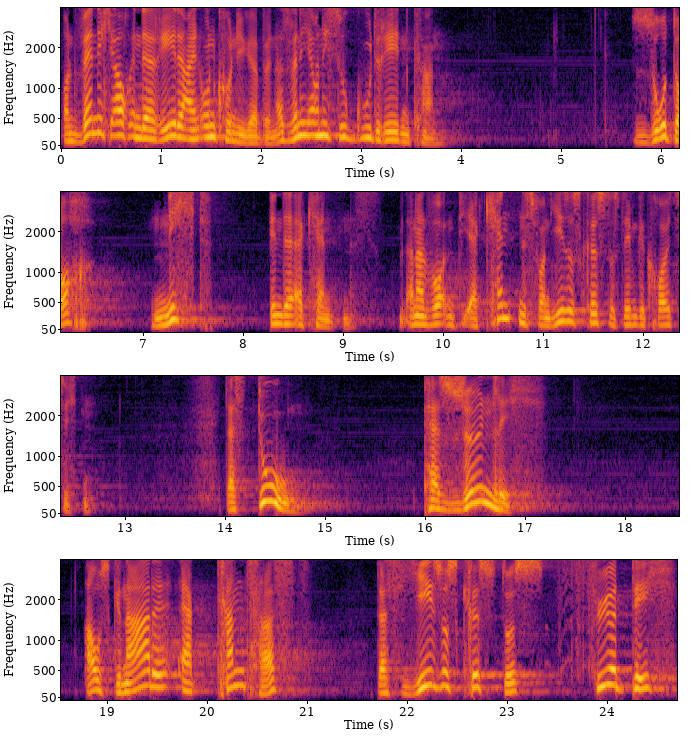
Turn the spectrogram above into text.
und wenn ich auch in der Rede ein Unkundiger bin, also wenn ich auch nicht so gut reden kann, so doch nicht in der Erkenntnis. Mit anderen Worten, die Erkenntnis von Jesus Christus, dem Gekreuzigten. Dass du persönlich aus Gnade erkannt hast, dass Jesus Christus für dich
